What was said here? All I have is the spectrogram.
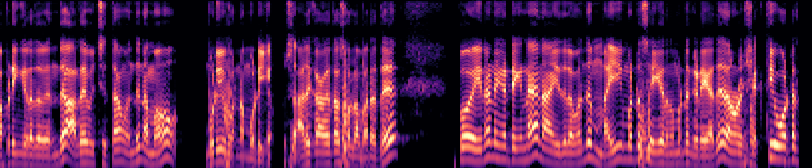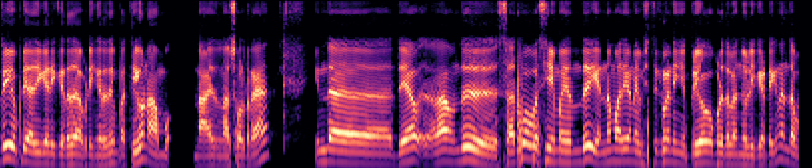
அப்படிங்கிறத வந்து அதை வச்சு தான் வந்து நம்ம முடிவு பண்ண முடியும். அதுக்காக தான் சொல்ல வர்றது. இப்போ என்னென்னு கேட்டிங்கன்னா நான் இதில் வந்து மை மட்டும் செய்கிறது மட்டும் கிடையாது. அதனோட சக்தி ஓட்டத்தையும் எப்படி அதிகரிக்கிறது அப்படிங்கிறதையும் பற்றியும் நான் நான் இதில் நான் சொல்கிறேன் இந்த தேவ அதாவது வந்து சர்வ வசியமை வந்து என்ன மாதிரியான விஷயத்துக்களை நீங்கள் பிரயோகப்படுத்தலாம்னு சொல்லி கேட்டிங்கன்னா இந்த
